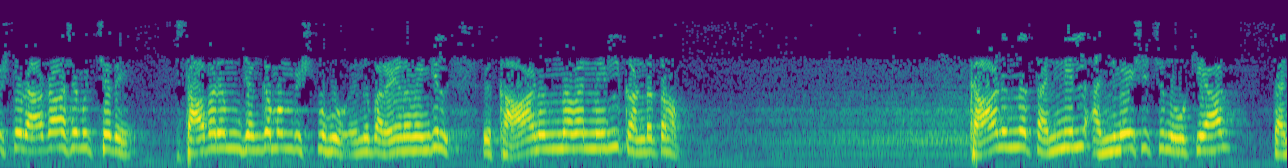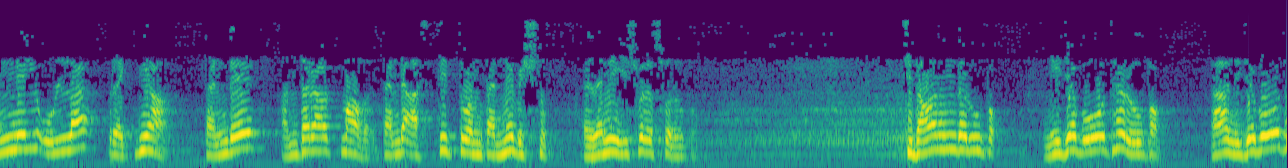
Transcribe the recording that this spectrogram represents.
വിഷ്ണുരാകാശമുച്ചതേ സ്ഥാവരം ജംഗമം വിഷ്ണുഹു എന്ന് പറയണമെങ്കിൽ കാണുന്നവനിൽ കണ്ടെത്തണം. കാണുന്ന തന്നിൽ അന്വേഷിച്ചു നോക്കിയാൽ തന്നിൽ ഉള്ള പ്രജ്ഞ തന്റെ അന്തരാത്മാവ് തന്റെ അസ്തിത്വം തന്നെ വിഷ്ണു. അത് തന്നെ ഈശ്വര സ്വരൂപം ചിദാനന്ദ രൂപം നിജബോധ രൂപം ആ നിജബോധ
